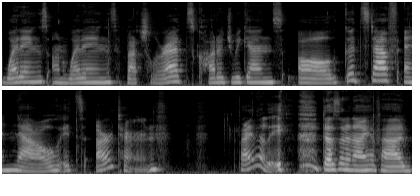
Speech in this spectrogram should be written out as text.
weddings on weddings, bachelorettes, cottage weekends, all good stuff. And now it's our turn. Finally, Dustin and I have had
